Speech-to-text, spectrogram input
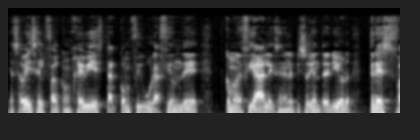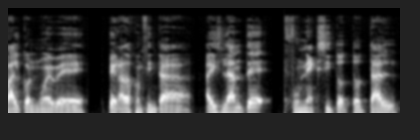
Ya sabéis, el Falcon Heavy, esta configuración de, como decía Alex en el episodio anterior, tres Falcon 9 pegados con cinta aislante, fue un éxito total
